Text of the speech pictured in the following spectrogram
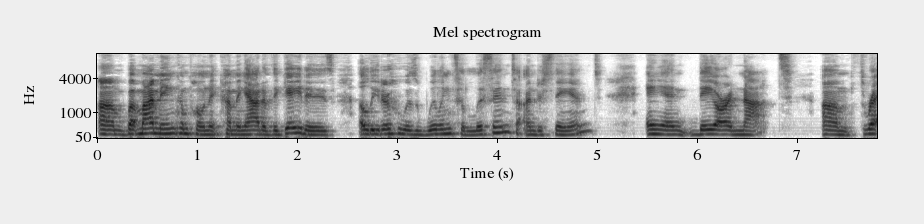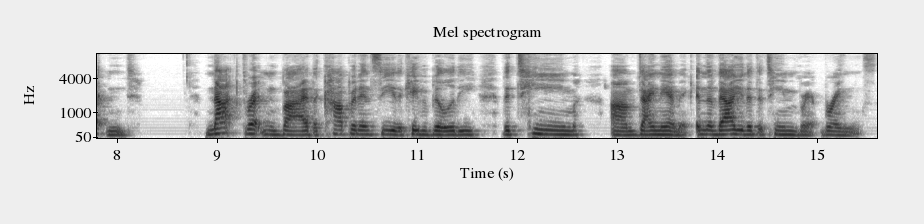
Um, but my main component coming out of the gate is a leader who is willing to listen, to understand, and they are not um, threatened, not threatened by the competency, the capability, the team um, dynamic, and the value that the team br- brings.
